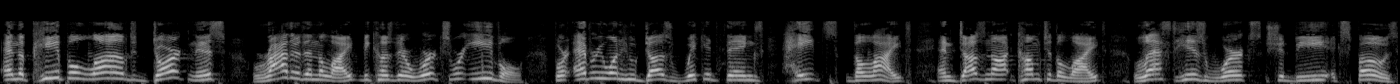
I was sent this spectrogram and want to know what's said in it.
and the people loved darkness rather than the light because their works were evil. For everyone who does wicked things hates the light and does not come to the light, lest his works should be exposed.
